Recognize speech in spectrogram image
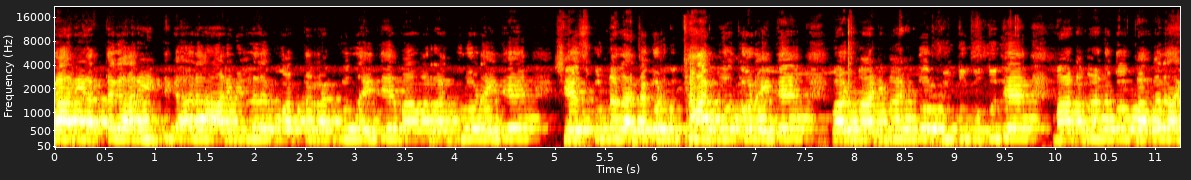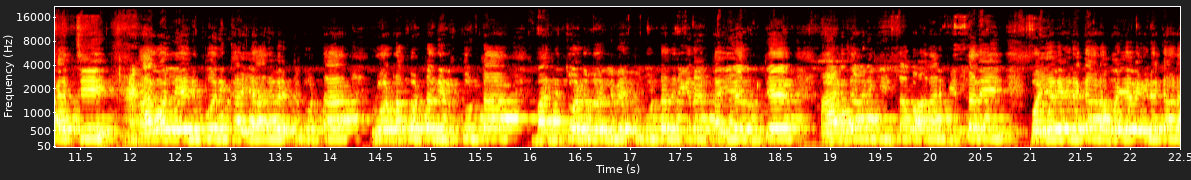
కానీ అత్తగారి ఇంటికాడ ఆడపిల్లలకు అత్త రంగులైతే మామ రంగులోడైతే చేసుకున్న లంచ కొడుకు తాగిపోతాడైతే వాడు మాటి మాటితో గుద్దు గుద్దుతే మాట మాటకో పవ్వ తాగచ్చి అగో లేనిపోని కయ్యాలు పెట్టుకుంటా రోడ్ల పొంట తిరుగుకుంటా మందితోటి లొల్లి పెట్టుకుంటా తిరిగినట్టు అయ్యేది ఉంటే ఆడదానికి ఇంట్లో బాధ అనిపిస్తుంది. పొయ్య వేయిన కాడ పొయ్య వేయిన కాడ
